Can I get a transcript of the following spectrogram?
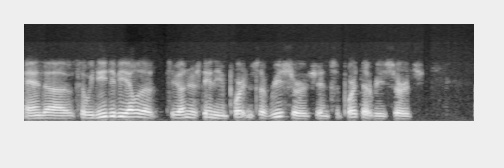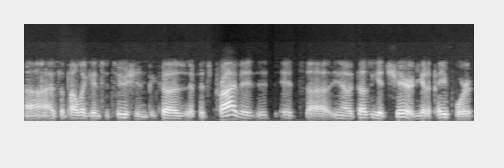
And uh, so we need to be able to, to understand the importance of research and support that research uh, as a public institution because if it's private, it, it's uh, you know it doesn't get shared. You got to pay for it,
